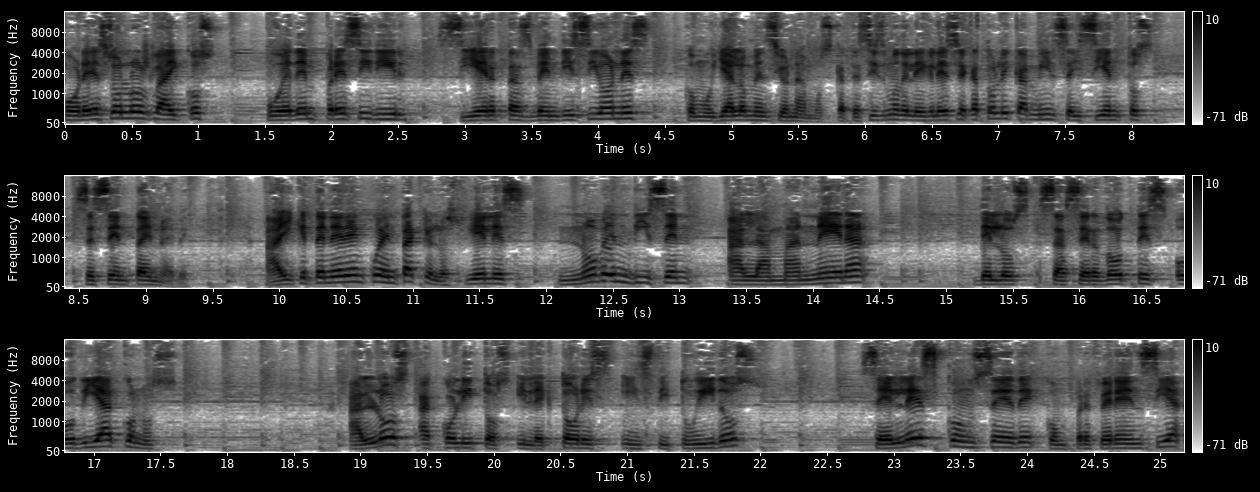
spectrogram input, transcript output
Por eso los laicos pueden presidir ciertas bendiciones, como ya lo mencionamos. Catecismo de la Iglesia Católica 1669. Hay que tener en cuenta que los fieles no bendicen a la manera de los sacerdotes o diáconos. A los acólitos y lectores instituidos se les concede con preferencia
